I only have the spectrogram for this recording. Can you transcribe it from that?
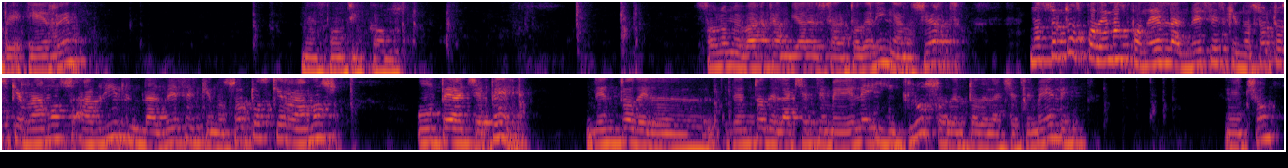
BR. Un punto y. Solo me va a cambiar el salto de línea, ¿no es cierto? Nosotros podemos poner las veces que nosotros querramos, abrir las veces que nosotros querramos un PHP dentro del, dentro del HTML, incluso dentro del HTML. Hecho.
